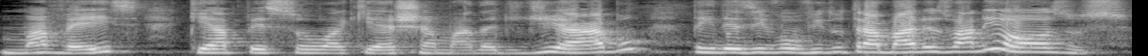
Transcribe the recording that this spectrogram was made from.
uma vez que a pessoa que é chamada de diabo tem desenvolvido trabalhos valiosos.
